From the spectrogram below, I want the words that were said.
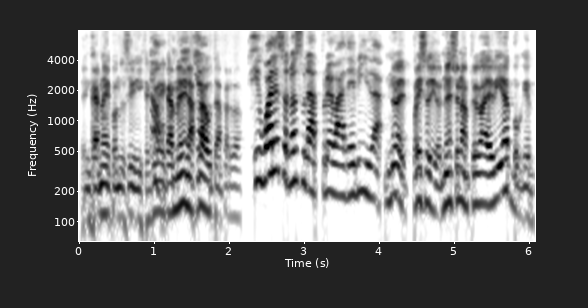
el carnet de conducir, el No, carnet de la flauta, perdón. Igual eso no es una prueba de vida. No, es- por eso digo, no es una prueba de vida porque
